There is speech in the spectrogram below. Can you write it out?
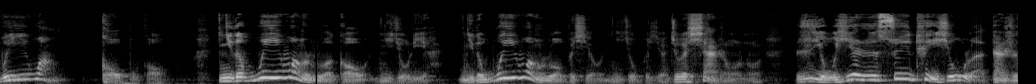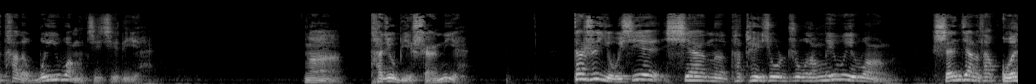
威望高不高。你的威望若高，你就厉害；你的威望若不行，你就不行。就在现实生活中，有些人虽退休了，但是他的威望极其厉害，啊，他就比神厉害。但是有些仙呢，他退休了之后，他没威望了。神见了他滚，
